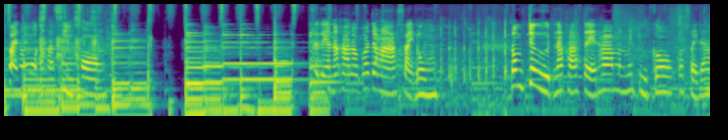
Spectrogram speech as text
ก็ใส่ทั้งหมดนะคะสี่ฟอง เสร็จแล้วนะคะ เราก็จะมาใส่นม นมจืดนะคะ แต่ถ้ามันไม่จืดก็ก็ใส่ได้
